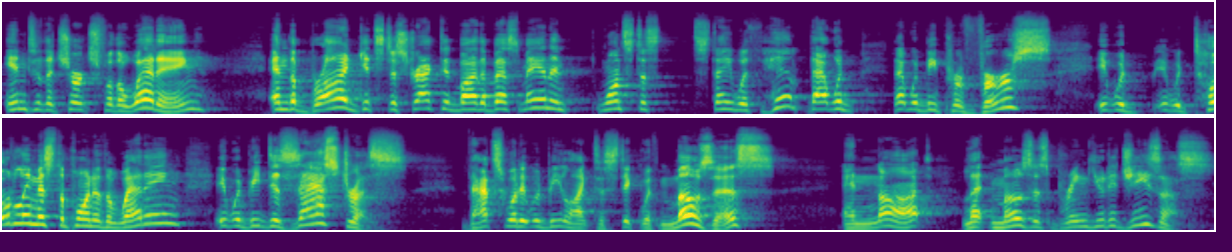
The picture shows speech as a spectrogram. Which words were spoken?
into the church for the wedding, and the bride gets distracted by the best man and wants to stay with him. That would, that would be perverse. It would, it would totally miss the point of the wedding. It would be disastrous. That's what it would be like to stick with Moses and not let Moses bring you to Jesus.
